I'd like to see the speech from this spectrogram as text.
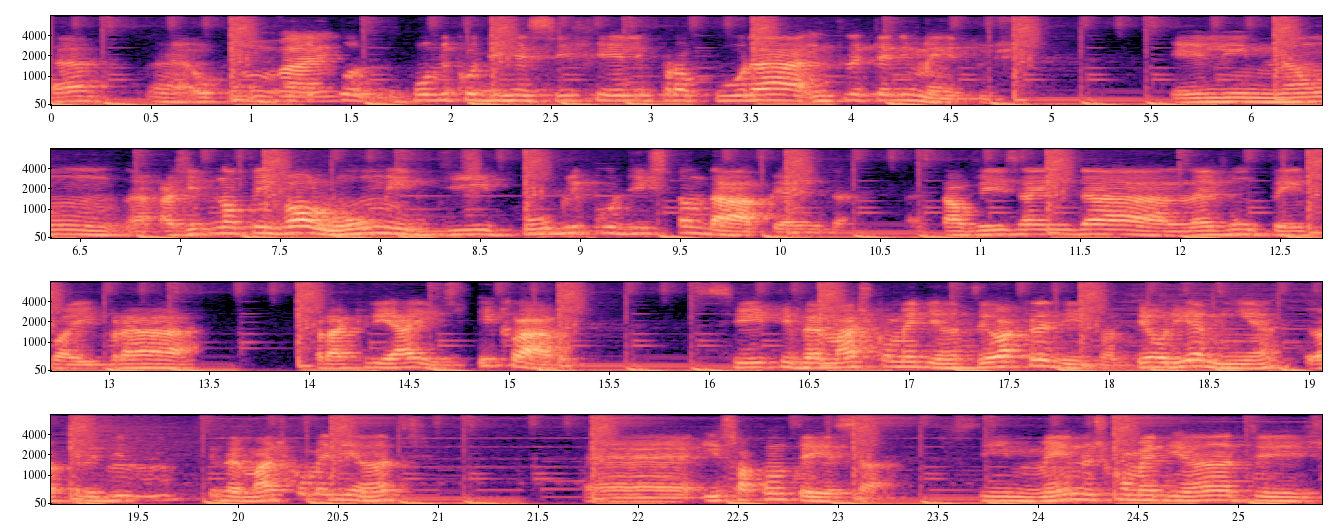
É, é, o, público, o público de Recife ele procura entretenimentos. Ele não, a gente não tem volume de público de stand-up ainda. Talvez ainda leve um tempo aí para para criar isso. E claro, se tiver mais comediantes, eu acredito, a teoria minha, eu acredito uhum. que se tiver mais comediantes, é, isso aconteça. Se menos comediantes,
